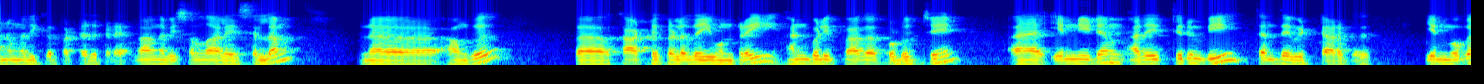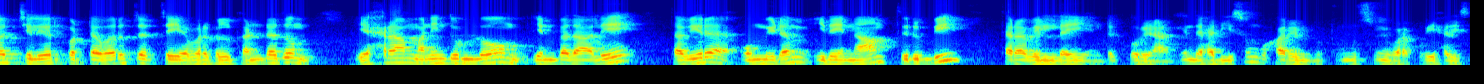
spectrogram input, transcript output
அனுமதிக்கப்பட்டது கிடையாது. நபி சொல்லா அலி செல்லம் அவங்க காட்டு கழுதை ஒன்றை அன்பளிப்பாக கொடுத்தேன். என்னிடம் அதை திரும்பி தந்து விட்டார்கள் என் முகத்தில் ஏற்பட்ட வருத்தத்தை அவர்கள் கண்டதும் எஹ்ராம் அணிந்துள்ளோம் என்பதாலே தவிர உம்மிடம் இதை நாம் திரும்பி தரவில்லை என்று கூறினார் இந்த ஹதீஸும் புகாரில் மற்றும் முஸ்லீம் வரக்கூடிய ஹதீஸ்.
